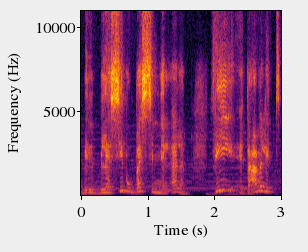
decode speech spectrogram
بالبلاسيبو بس من الألم. في اتعملت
